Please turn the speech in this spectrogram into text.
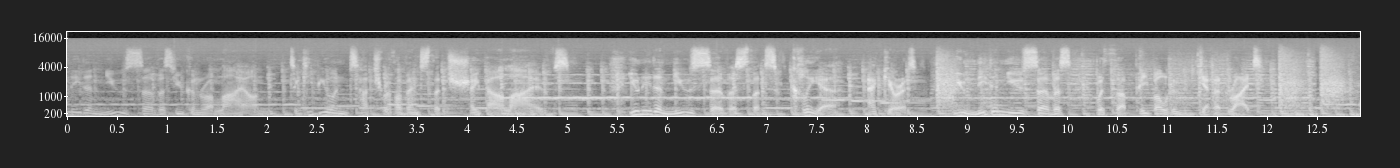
need a news service you can rely on to keep you in touch with events that shape our lives. You need a news service that's clear, accurate. You need a news service with the people who get it right.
